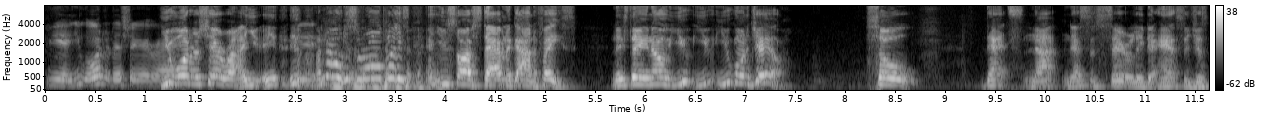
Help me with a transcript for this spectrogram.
Yeah, you ordered a shirt, ride. You ordered a share ride. And you, you, you- Yeah. no, this is the wrong place. And you start stabbing the guy in the face. Next thing you know, you you you going to jail. So that's not necessarily the answer. Just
